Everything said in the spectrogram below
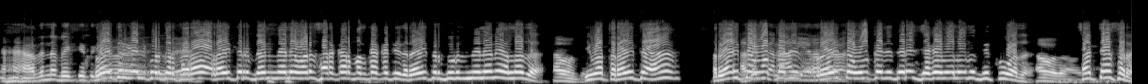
ಅದನ್ನ ಬೇಕಿತ್ತು ರೈತರಿಗೆ ಎಲ್ಲಿ ಕೊಡ್ತಾರ ಸರ್? ರೈತರ ಬೆನ್ನ ಮೇಲೆ ಹೊಡೆದ ಸರ್ಕಾರ ಬದುಕಾಕತ್ತಿದ್. ರೈತರ ದುಡಿದ ಮೇಲೆನೆ ಎಲ್ಲದ. ಇವತ್ತು ರೈತ ರೈತ ಒಕ್ಕದಿ ರೈತ ಒಕ್ಕದಿದ್ದರೆ ಜಗ ಮೇಲೋದು ಬಿಕ್ಕು ಹೌದು. ಸತ್ಯ ಸರ್.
